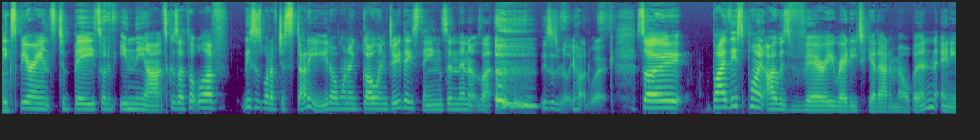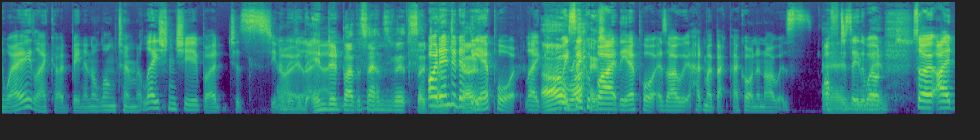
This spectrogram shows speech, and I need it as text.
experience to be sort of in the arts because I thought, well, I've this is what I've just studied. I want to go and do these things, and then it was like, this is really hard work. So by this point, I was very ready to get out of Melbourne. Anyway, like I'd been in a long term relationship. I'd just you know and it had like, ended by the sounds of it. So Oh, it ended at the airport. Like Oh, we said goodbye at the airport as I had my backpack on and I was off to see the world. went- So I'd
